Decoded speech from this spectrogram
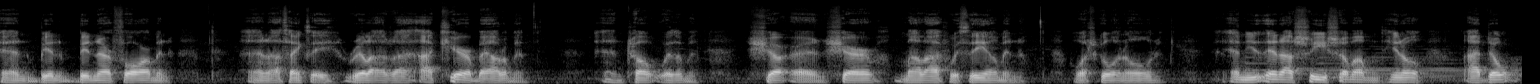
and been been there for them, and and I think they realize I, I care about them and and talk with them and share and share my life with them and what's going on. And then I see some of them, you know, I don't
